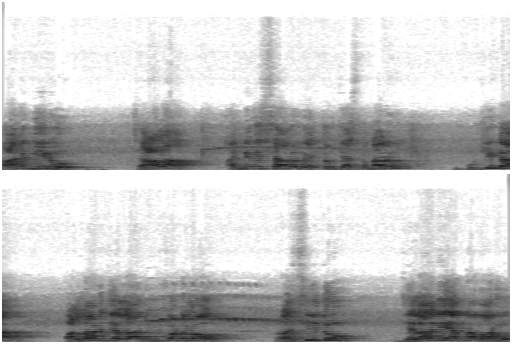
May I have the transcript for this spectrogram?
కానీ మీరు చాలా అన్ని విషయాలు వ్యక్తం చేస్తున్నారు. ముఖ్యంగా పల్నాడు జిల్లా వినుకొండలో రసీదు జిలానీ అన్నవారు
